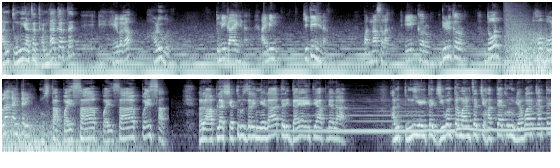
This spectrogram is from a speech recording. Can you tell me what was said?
आणि तुम्ही याचा धंदा करताय? हे बघा हळू बोल. तुम्ही काय घेणार? आय मीन किती घेणार? पन्नास लाख एक करोड दीड करोड दोन? अहो बोला काहीतरी. नुसता पैसा पैसा पैसा. अरे आपला शत्रू जरी मेला तरी दया येते आपल्याला. आणि तुम्ही हे इथं जिवंत माणसाची हत्या करून व्यवहार करताय?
